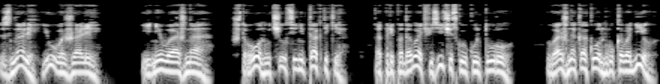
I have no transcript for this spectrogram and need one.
знали и уважали. И неважно, что он учился не тактике, а преподавать физическую культуру. Важно, как он руководил,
